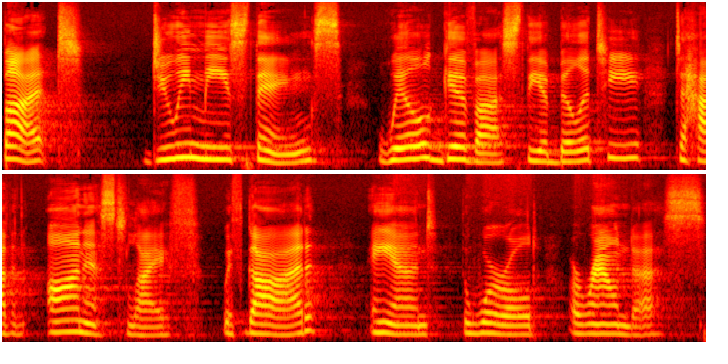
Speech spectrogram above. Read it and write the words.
But doing these things will give us the ability to have an honest life with God and the world around us.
